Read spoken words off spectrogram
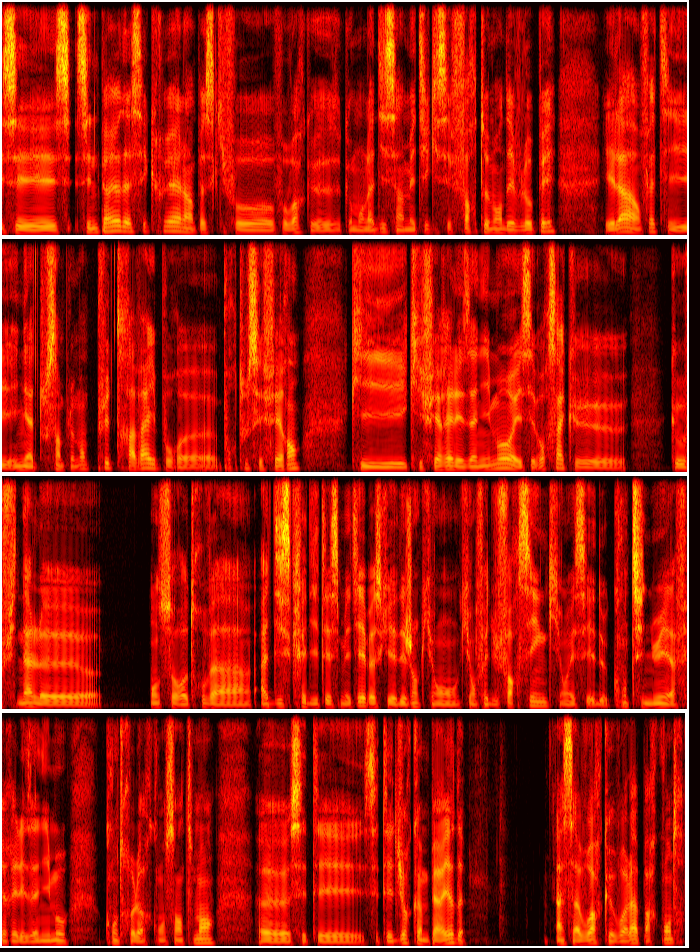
c'est une période assez cruelle, hein, parce qu'il faut, voir que, comme on l'a dit, c'est un métier qui s'est fortement développé. Et là, en fait, il, n'y a tout simplement plus de travail pour, euh, pour tous ces ferrants qui, qui ferraient les animaux. Et c'est pour ça que qu'au final, euh, on se retrouve à, discréditer ce métier, parce qu'il y a des gens qui ont, fait du forcing, qui ont essayé de continuer à ferrer les animaux contre leur consentement. Euh, c'était dur comme période. À savoir que, voilà, par contre,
